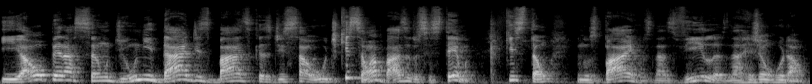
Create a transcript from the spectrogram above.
e a operação de unidades básicas de saúde, que são a base do sistema, que estão nos bairros, nas vilas, na região rural.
